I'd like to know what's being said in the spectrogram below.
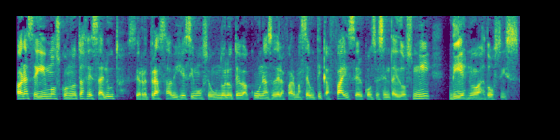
Ahora seguimos con notas de salud. Se retrasa vigésimo segundo lote de vacunas de la farmacéutica Pfizer con 62.010 nuevas dosis.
